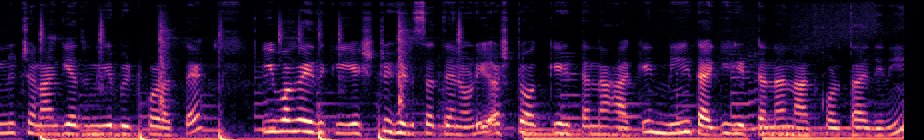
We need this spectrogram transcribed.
ಇನ್ನೂ ಚೆನ್ನಾಗಿ ಅದು ನೀರು ಬಿಟ್ಕೊಳ್ಳುತ್ತೆ ಇವಾಗ ಇದಕ್ಕೆ ಎಷ್ಟು ಹಿಡಿಸುತ್ತೆ ನೋಡಿ. ಅಷ್ಟು ಅಕ್ಕಿ ಹಿಟ್ಟನ್ನು ಹಾಕಿ ನೀಟಾಗಿ ಹಿಟ್ಟನ್ನು ನಾದ್ಕೊಳ್ತಾ ಇದ್ದೀನಿ.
